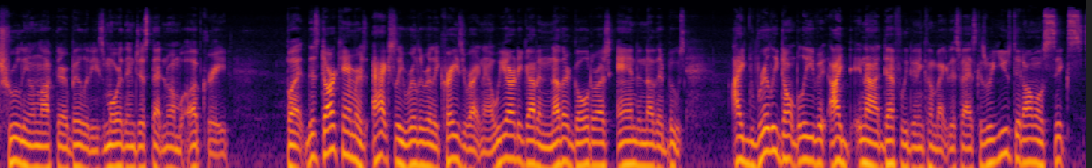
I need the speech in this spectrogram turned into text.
truly unlock their abilities more than just that normal upgrade? But this Dark Hammer is actually really, really crazy right now. We already got another Gold Rush and another boost. I really don't believe it. I nah, definitely didn't come back this fast because we used it almost six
